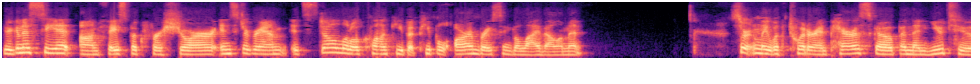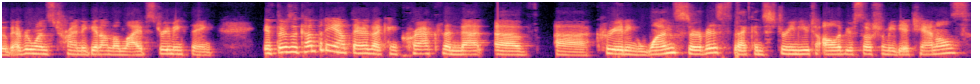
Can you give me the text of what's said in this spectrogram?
You're going to see it on Facebook for sure. Instagram, it's still a little clunky, but people are embracing the live element. Certainly with Twitter and Periscope and then YouTube, everyone's trying to get on the live streaming thing. If there's a company out there that can crack the nut of uh, creating one service that can stream you to all of your social media channels,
